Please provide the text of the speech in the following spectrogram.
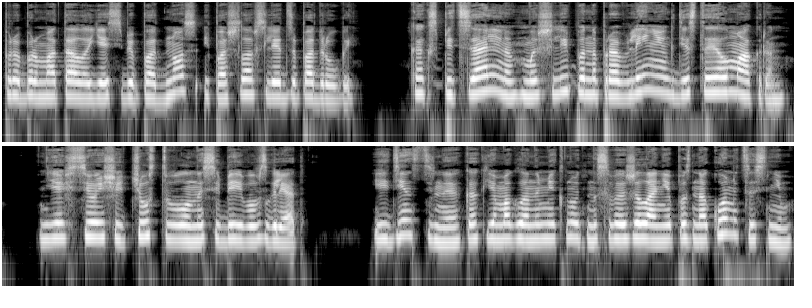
пробормотала я себе под нос и пошла вслед за подругой. Как специально мы шли по направлению, где стоял Макрон. Я все еще чувствовала на себе его взгляд. Единственное, как я могла намекнуть на свое желание познакомиться с ним,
